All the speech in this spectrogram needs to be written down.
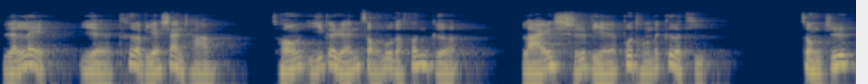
人类也特别擅长从一个人走路的风格来识别不同的个体。总之。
